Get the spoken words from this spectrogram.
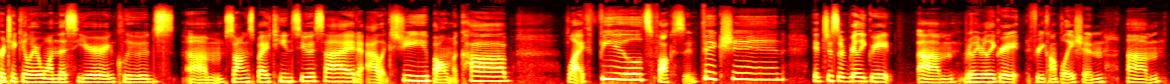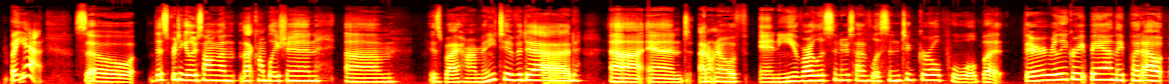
particular one this year includes um, songs by Teen Suicide, Alex G, Ball Macabre, Blythe Fields, Foxes in Fiction. It's just a really great, um, really, really great free compilation. Um, but yeah, so this particular song on that compilation um, is by Harmony Tividad. Uh, and I don't know if any of our listeners have listened to Girlpool, but they're a really great band. They put out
